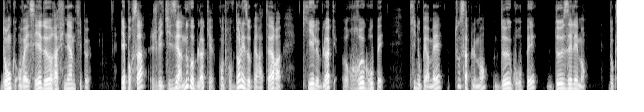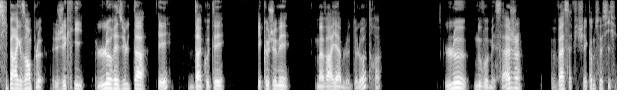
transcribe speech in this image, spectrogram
donc on va essayer de raffiner un petit peu. Et pour ça, je vais utiliser un nouveau bloc qu'on trouve dans les opérateurs, qui est le bloc regrouper, qui nous permet tout simplement de grouper deux éléments. Donc si par exemple j'écris le résultat est d'un côté et que je mets ma variable de l'autre, le nouveau message va s'afficher comme ceci.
